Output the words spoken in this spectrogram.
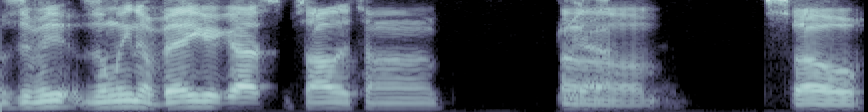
Zelina Vega got some solid time. Yeah. Um, so,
